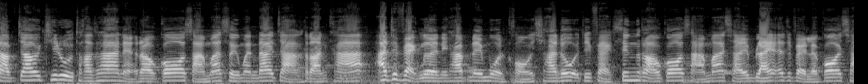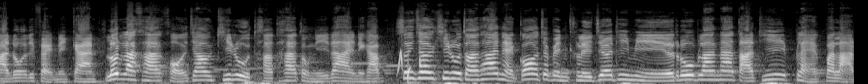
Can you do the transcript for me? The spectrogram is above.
รับเจ้าคิรูทาธาเนี่ยเราก็สาามารถซื้อมันได้จากร้านค้า Artifact เลยนะครับ ในหมวดของ Shadow Artifact ซึ่งเราก็สามารถใช้ Bright Artifact แล้วก็ Shadow Artifact ในการลดราคาของเจ้าคิรูทาธาตรงนี้ได้นะครับ ซึ่งเจ้าคิรูทาธาเนี่ยก็จะเป็นครีเจอร์ที่มีรูปร่างหน้าตาที่แปลกประหลาด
